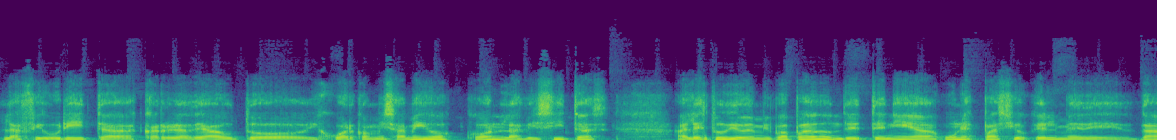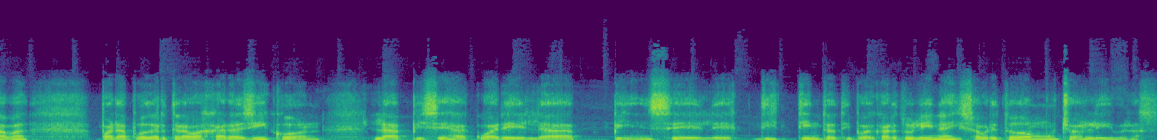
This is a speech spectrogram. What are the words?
las figuritas, carreras de auto y jugar con mis amigos, con las visitas al estudio de mi papá, donde tenía un espacio que él me daba para poder trabajar allí con lápices, acuarela, pinceles, distintos tipos de cartulinas y sobre todo muchos libros.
